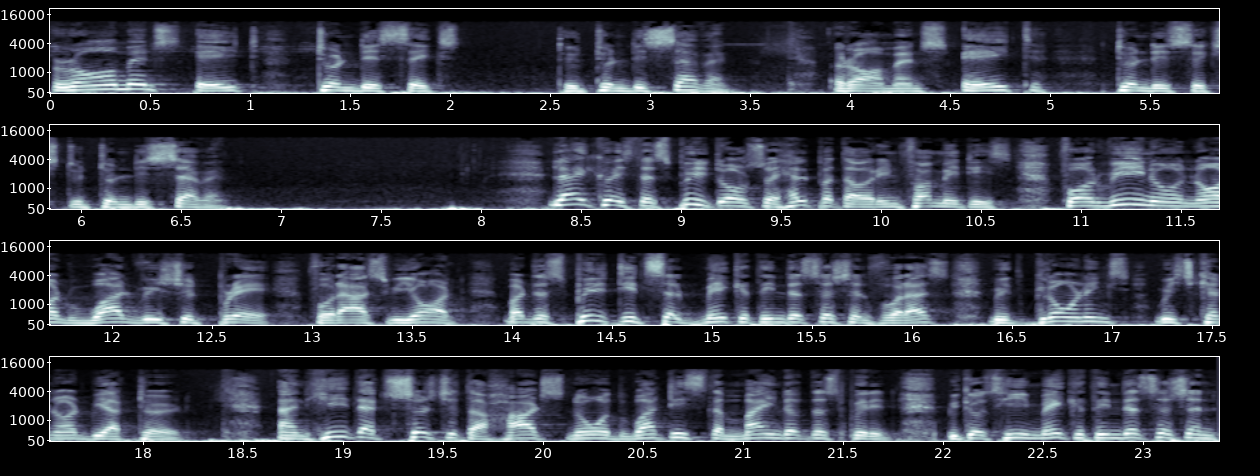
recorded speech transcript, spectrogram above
Romans 8 26 to 27. Romans 8 26 to 27. Likewise, the Spirit also helpeth our infirmities. For we know not what we should pray for as we ought, but the Spirit itself maketh intercession for us with groanings which cannot be uttered. And he that searcheth the hearts knoweth what is the mind of the Spirit, because he maketh intercession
